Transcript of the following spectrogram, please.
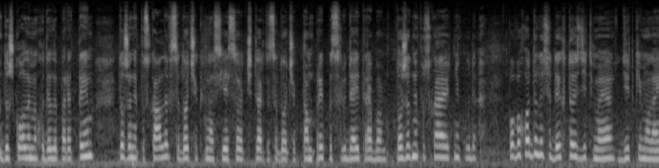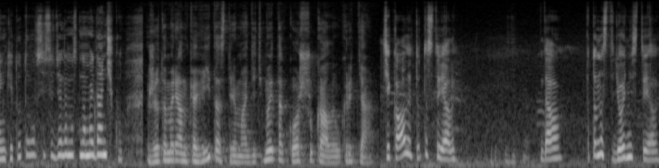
До школи ми ходили перед тим, теж не пускали. В садочок у нас є 44-й садочок, там припис людей треба, теж не пускають нікуди. Повиходили сюди, хтось з дітьми, дітки маленькі. Тут всі сиділи на- на майданчику. Житомирянка Віта з трьома дітьми також шукали укриття. Тікали, тут і стояли. Да. Потім на стадіоні стояли.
